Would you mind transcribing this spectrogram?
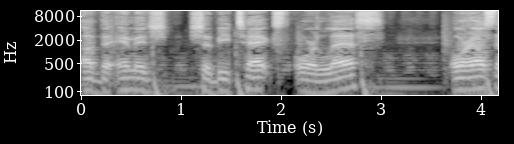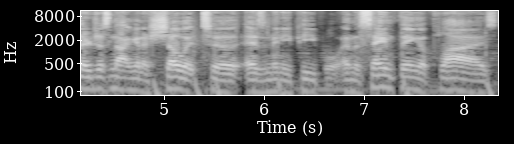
of the image should be text or less, or else they're just not going to show it to as many people. And the same thing applies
